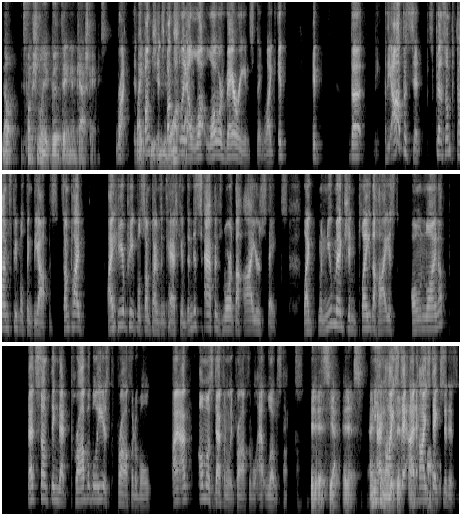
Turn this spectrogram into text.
No, it's functionally a good thing in cash games. Right. It's Like, function. you- It's you functionally a lo- lower variance thing. Like if if the the opposite. Sometimes people think the opposite. Sometimes I hear people sometimes in cash games, and this happens more at the higher stakes. Like when you mentioned play the highest own lineup, that's something that probably is profitable. I, I'm almost definitely profitable at low stakes. It is, yeah, it is. At Anything high, sta- at high stakes, it isn't.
